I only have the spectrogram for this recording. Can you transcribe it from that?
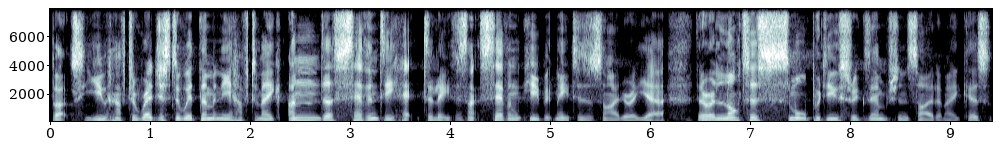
But you have to register with them and you have to make under 70 hectolitres. That's seven cubic meters of cider a year. There are a lot of small producer exemption cider makers.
